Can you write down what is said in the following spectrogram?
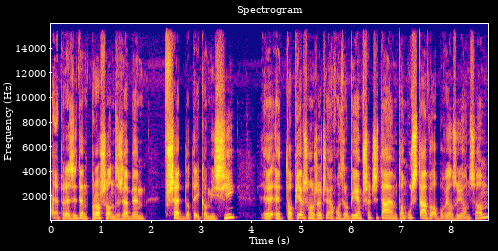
e, prezydent prosząc, żebym wszedł do tej komisji, to pierwszą rzeczą, jaką zrobiłem, przeczytałem tą ustawę obowiązującą.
